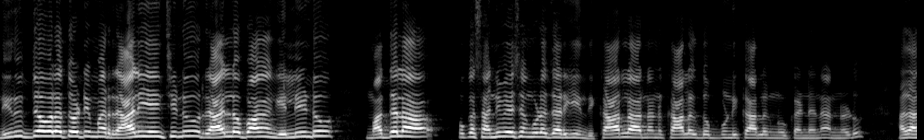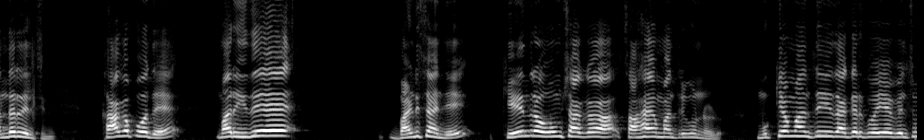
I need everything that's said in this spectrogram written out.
నిరుద్యోగులతోటి మరి ర్యాలీ చేయించిండు ర్యాలీలో భాగంగా వెళ్ళిండు. మధ్యలో ఒక సన్నివేశం కూడా జరిగింది. కార్ల నన్ను కార్లకు దొబ్బుండి కార్లకు నూకండి అని అన్నాడు. అది అందరూ తెలిసింది. కాకపోతే మరి ఇదే బండి సంజయ్ కేంద్ర హోంశాఖ సహాయ మంత్రిగా ఉన్నాడు. ముఖ్యమంత్రి దగ్గరికి పోయే వెలుసు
